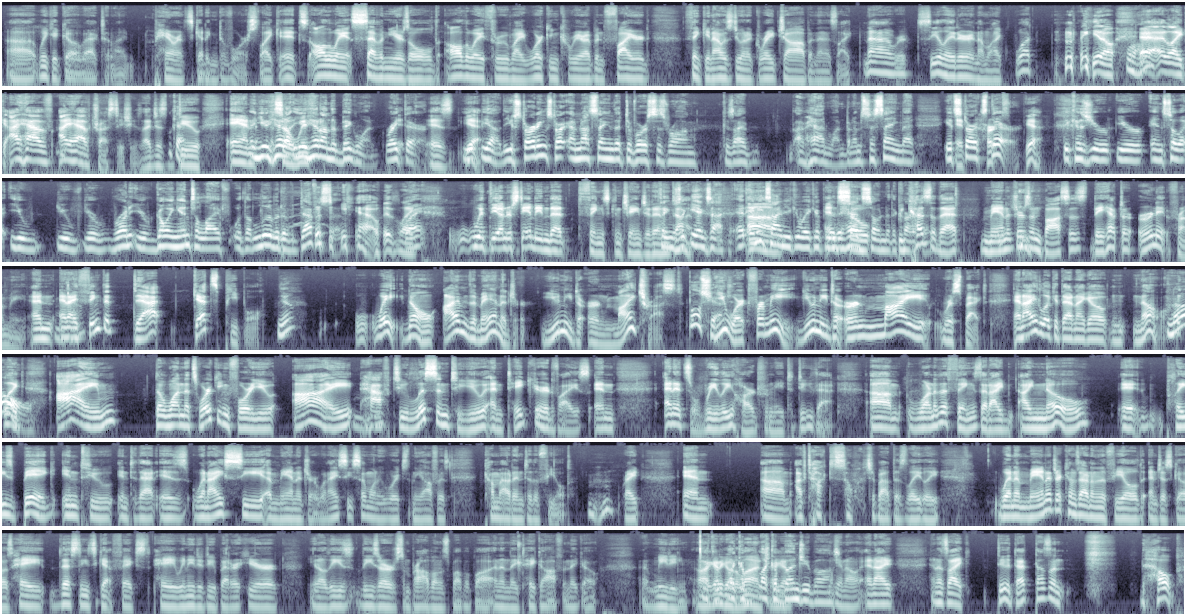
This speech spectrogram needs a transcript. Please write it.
Uh, we could go back to my parents getting divorced. Like it's all the way at seven years old, all the way through my working career. I've been fired thinking I was doing a great job, and then it's like, nah, we're see you later, and I'm like, what? you know, Well- I- like I have I have trust issues. I just Okay. do, and And you hit so on, you with- hit on the big one right there. is You- yeah yeah. You starting start. I'm not saying that divorce is wrong because I've I've had one, but I'm just saying that it, It starts hurts. there. Yeah. because you're you're and so you you you're running you're going into life with a little bit of a deficit. Yeah, with like Right. with the understanding that things can change at any Things time. like, yeah, exactly. At any Um, time you can wake up with and so head sewn to the carpet. because of that, managers and bosses they have to earn it from me, and and I think that that gets people. yeah, Wait, no, I'm the manager. You need to earn my trust. Bullshit. You work for me. You need to earn my respect. And I look at that and I go, no, No. like I'm the one that's working for you. I Mm-hmm. have to listen to you and take your advice and and it's really hard for me to do that. Um, one of the things that I I know it plays big into into that is when I see a manager, when I see someone who works in the office come out into the field, right? And um, I've talked so much about this lately. When a manager comes out in the field and just goes, "Hey, this needs to get fixed. Hey, we need to do better here. You know, these these are some problems. Blah blah blah." And then they take off and they go a meeting. Oh, I Like got to a- go like to a- lunch. like I a gotta-" bungee boss. You know, and I and it's like, dude, that doesn't help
